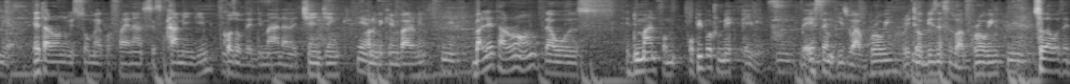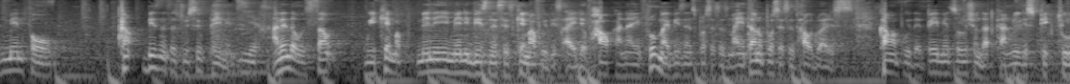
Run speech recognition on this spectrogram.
Yes. Later on, we saw microfinances coming in because of the demand and the changing Yeah. economic environment. Yeah. But later on, there was demand for, for people to make payments. Mm. The SMEs were growing, retail businesses were growing. So there was a demand for businesses to receive payments. Yes. And then there was some, we came up, many, many businesses came up with this idea of how can I improve my business processes, my internal processes, how do I come up with a payment solution that can really speak to,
